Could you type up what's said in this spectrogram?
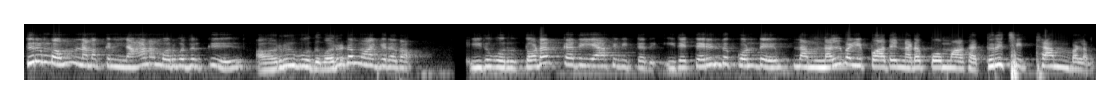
திரும்பவும் நமக்கு ஞானம் வருவதற்கு அறுபது வருடம் ஆகிறதாம். இது ஒரு தொடர்கதையாக விட்டது இதை தெரிந்து கொண்டு நம் நல்வழிப்பாதை நடப்போமாக திருச்சிற்றம்பலம்.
